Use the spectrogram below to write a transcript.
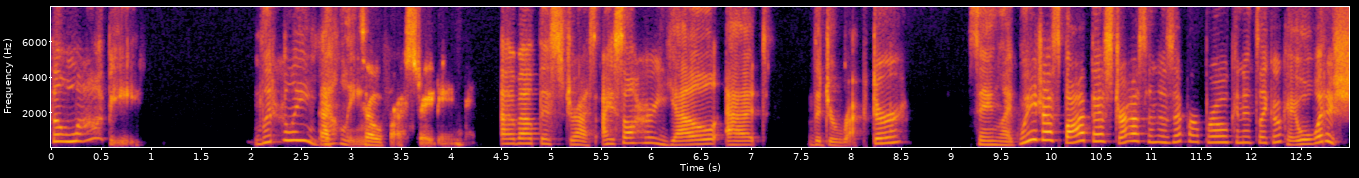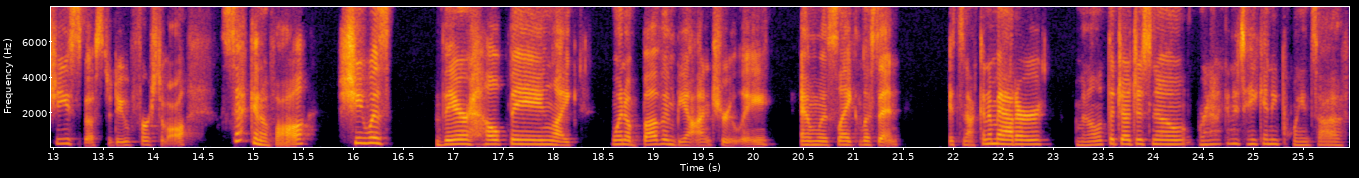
the lobby. Literally That's yelling. So frustrating. About this dress. I saw her yell at the director saying like we just bought this dress and the zipper broke and it's like okay well what is she supposed to do first of all second of all she was there helping like went above and beyond truly and was like listen it's not going to matter. I'm going to let the judges know we're not going to take any points off.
